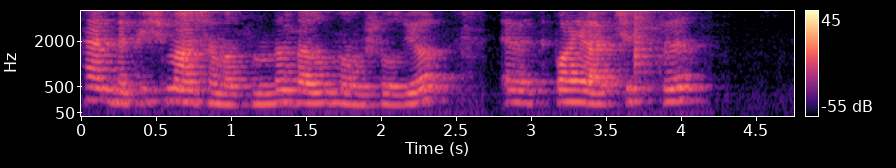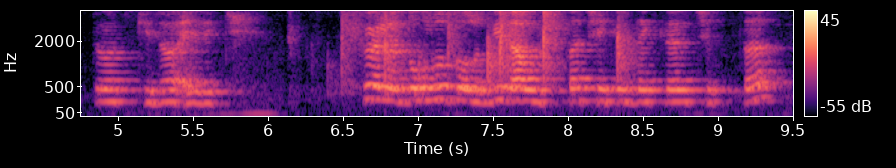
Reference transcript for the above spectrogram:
hem de pişme aşamasında dağılmamış oluyor. Evet bayağı çıktı. 4 kilo erik. Şöyle dolu dolu bir avuçta çekirdekleri çıktı.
